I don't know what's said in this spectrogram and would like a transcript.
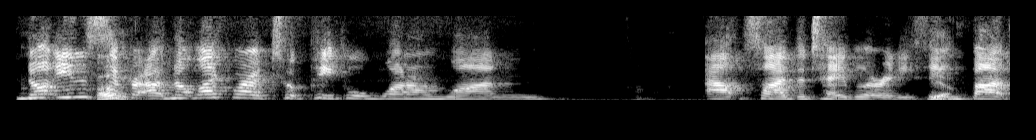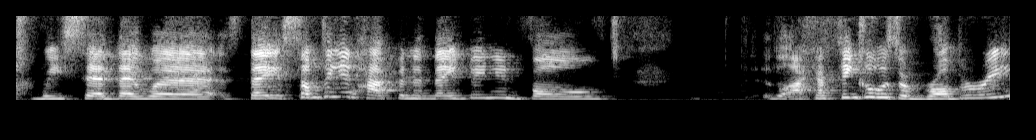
Not in a Oh. separate, not like where I took people one on one outside the table or anything, Yeah. but we said they were, they something had happened and they'd been involved. Like I think it was a robbery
